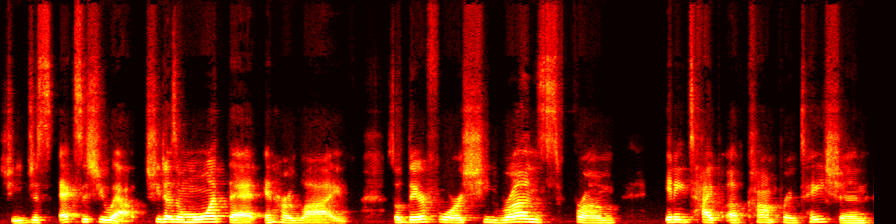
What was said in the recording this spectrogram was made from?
She just exits you out. She doesn't want that in her life. So therefore, she runs from any type of confrontation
